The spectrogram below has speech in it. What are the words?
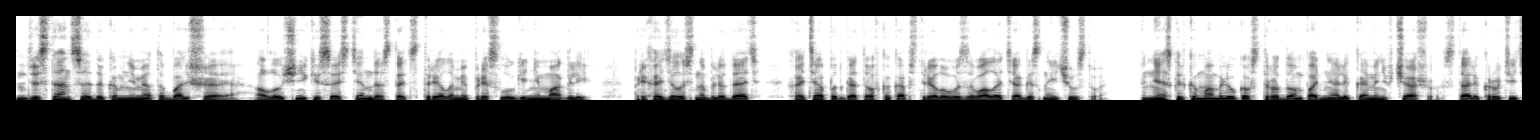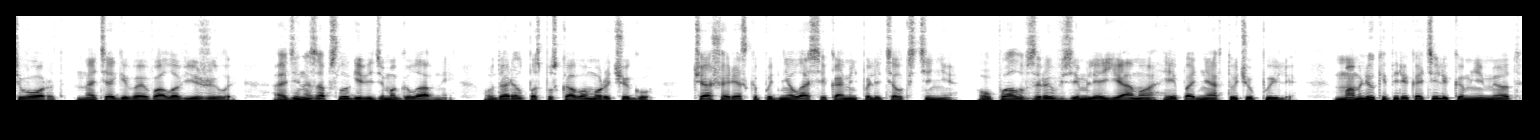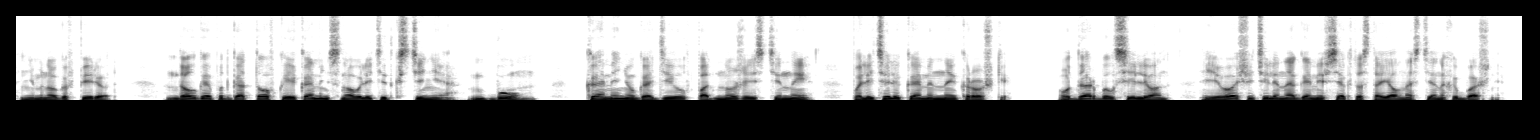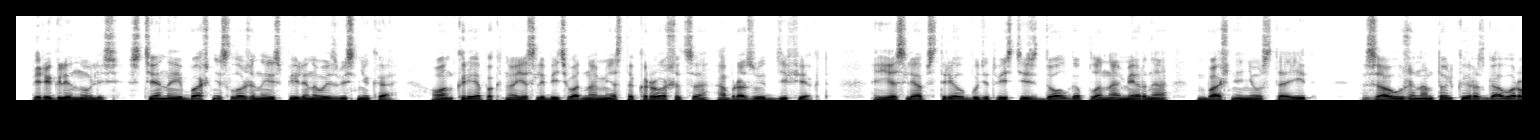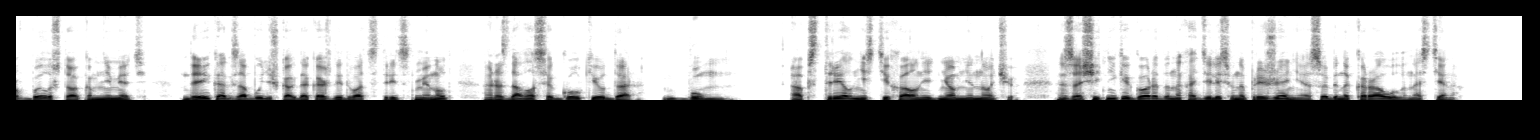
Дистанция до камнемета большая, а лучники со стен достать стрелами прислуги не могли. Приходилось наблюдать, хотя подготовка к обстрелу вызывала тягостные чувства. Несколько мамлюков с трудом подняли камень в чашу, стали крутить ворот, натягивая воловьи жилы. Один из обслуги, видимо, главный, ударил по спусковому рычагу. Чаша резко поднялась, и камень полетел к стене. Упал взрыв в земле яму и подняв тучу пыли. Мамлюки перекатили камнемет немного вперед. Долгая подготовка, и камень снова летит к стене. Бум! Камень угодил в подножие стены. Полетели каменные крошки. Удар был силен, его ощутили ногами все, кто стоял на стенах и башне. Переглянулись. Стены и башни сложены из пиленного известняка. Он крепок, но если бить в одно место, крошится, образует дефект. Если обстрел будет вестись долго, планомерно, башня не устоит. За ужином только и разговоров было, что о камнемете. Да и как забудешь, когда каждые 20-30 минут раздавался гулкий удар. Бум! Обстрел не стихал ни днем, ни ночью. Защитники города находились в напряжении, особенно караулы на стенах.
